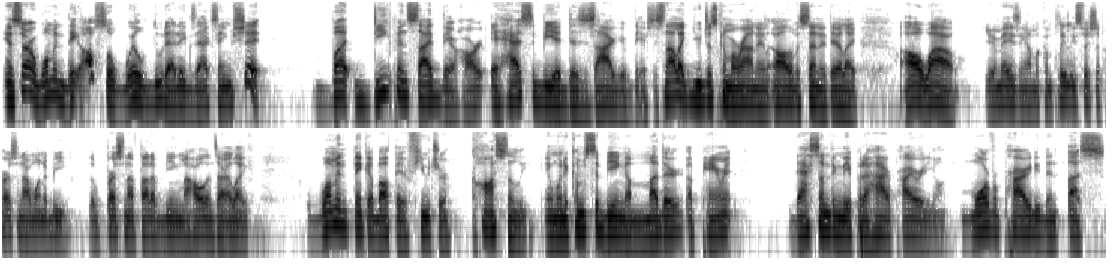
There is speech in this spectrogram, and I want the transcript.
And certain women, they also will do that exact same shit. But deep inside their heart, it has to be a desire of theirs. It's not like you just come around and all of a sudden they're like, oh, wow, you're amazing. I'm gonna completely switch the person I wanna be, the person I've thought of being my whole entire life women think about their future constantly. And when it comes to being a mother, a parent, that's something they put a higher priority on, more of a priority than us.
